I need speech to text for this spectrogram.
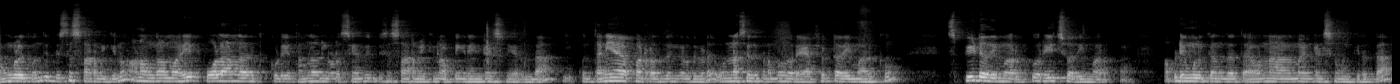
உங்களுக்கு வந்து பிஸ்னஸ் ஆரம்பிக்கணும் ஆனால் உங்களை மாதிரியே போலானில் இருக்கக்கூடிய தமிழர்களோட சேர்ந்து பிஸ்னஸ் ஆரம்பிக்கணும் அப்படிங்கிற இன்டென்ஷன் இருந்தால் கொஞ்சம் தனியாக பண்ணுறதுங்கிறத விட ஒன்றா சேர்ந்து பண்ணும்போது ஒரு எஃபெக்ட் அதிகமாக இருக்கும் ஸ்பீடு அதிகமாக இருக்கும் ரீச் அதிகமாக இருக்கும் அப்படி உங்களுக்கு அந்த த- ஒன்றா அந்த மாதிரி இன்டென்ஷன் உங்களுக்கு இருந்தால்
